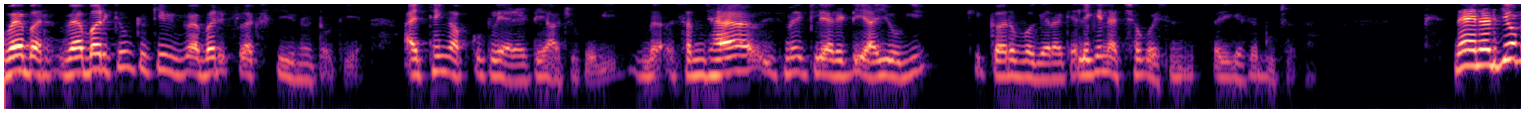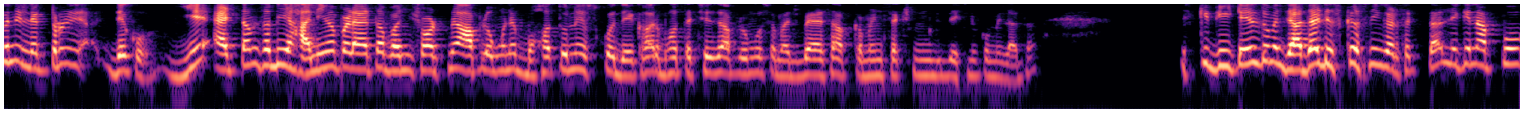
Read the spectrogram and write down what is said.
वेबर वेबर क्यों? क्योंकि वेबर फ्लक्स की यूनिट होती है। आई थिंक आपको क्लियरिटी आ चुकी होगी। समझाया, इसमें क्लियरिटी आई होगी कि कर्व वगैरह के लेकिन अच्छा क्वेश्चन तरीके से पूछा था। ना एनर्जी ऑफ़ एन इलेक्ट्रॉन देखो, ये एटम्स अभी हाल ही में पढ़ाया था वन शॉट में आप लोगों ने, बहुतों ने उसको देखा और बहुत अच्छे से आप लोगों को समझ में आया आप कमेंट सेक्शन में देखने को मिला था। इसकी डिटेल तो मैं ज़्यादा डिस्कस नहीं कर सकता, लेकिन आपको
